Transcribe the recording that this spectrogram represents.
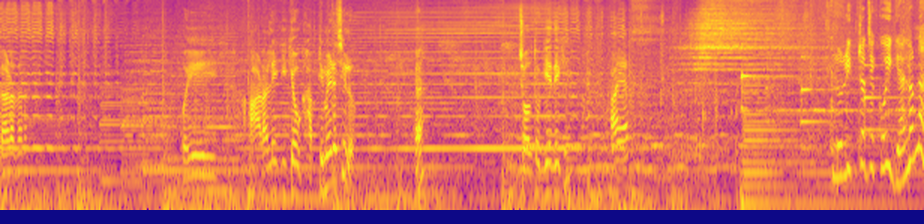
দাঁড়া দাঁড়া। ওই আড়ালে কি কেউ ঘাপটি মেরেছিল? হ্যাঁ? চল তো গিয়ে দেখি। আয় আর ললিতটা যে কই গেল না?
